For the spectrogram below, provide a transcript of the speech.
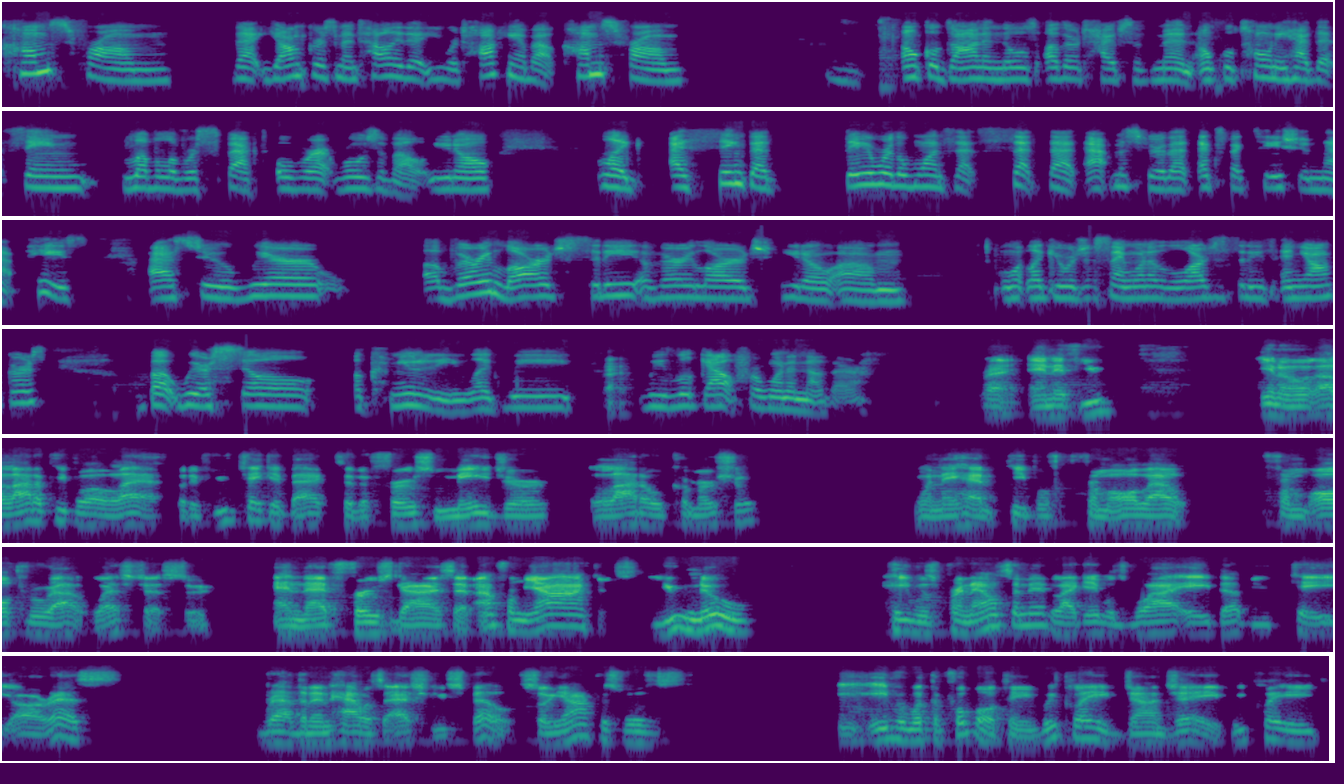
comes from that Yonkers mentality that you were talking about, comes from Uncle Don and those other types of men. Uncle Tony had that same level of respect over at Roosevelt, you know, like I think that they were the ones that set that atmosphere, that expectation, that pace as to where a very large city, a very large, you know, um, like you were just saying, one of the largest cities in Yonkers, but we're still a community. Like we right. we look out for one another. Right. And if you, you know, a lot of people will laugh, but if you take it back to the first major lotto commercial, when they had people from all out, from all throughout Westchester, and that first guy said, I'm from Yonkers, you knew he was pronouncing it like it was Y A W K E R S rather than how it's actually spelled. So Yonkers was even with the football team. We played John Jay. We played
